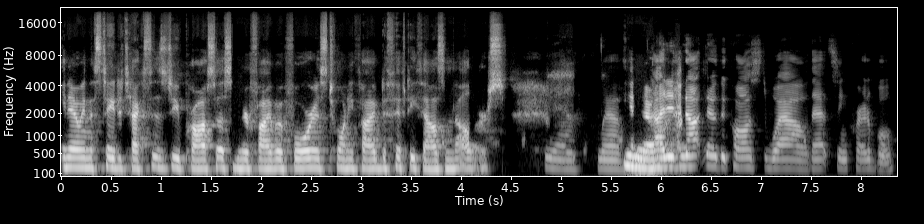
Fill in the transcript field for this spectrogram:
you know, in the state of Texas, due process under 504 is 25 to $50,000. Yeah. Wow. You know, I did not know the cost. Wow. That's incredible.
